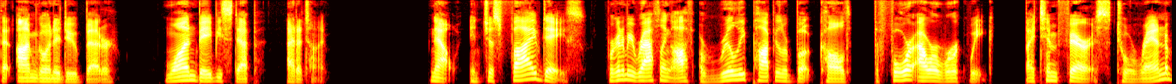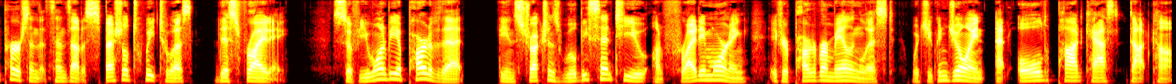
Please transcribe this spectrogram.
that I'm going to do better, one baby step at a time. Now, in just five days, we're going to be raffling off a really popular book called The Four Hour Work Week by Tim Ferriss to a random person that sends out a special tweet to us this Friday. So if you want to be a part of that, the instructions will be sent to you on Friday morning if you're part of our mailing list, which you can join at oldpodcast.com.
